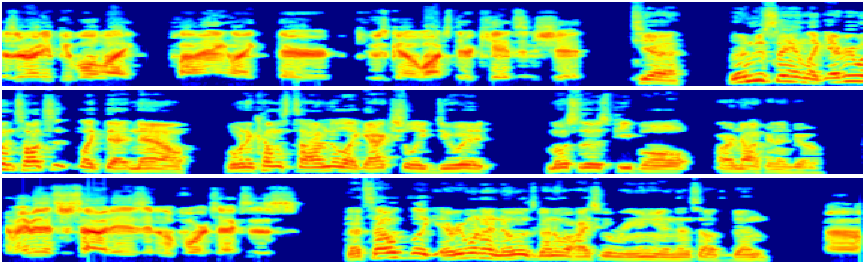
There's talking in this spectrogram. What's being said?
There's already people like planning like their who's gonna watch their kids and shit. Yeah. But I'm just saying like everyone talks like that now, but when it comes time to like actually do it, most of those people are not going to go. And maybe that's just how it is in LaPorte, Texas. That's how like everyone I know has gone to a high school reunion and that's how it's been. Uh,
